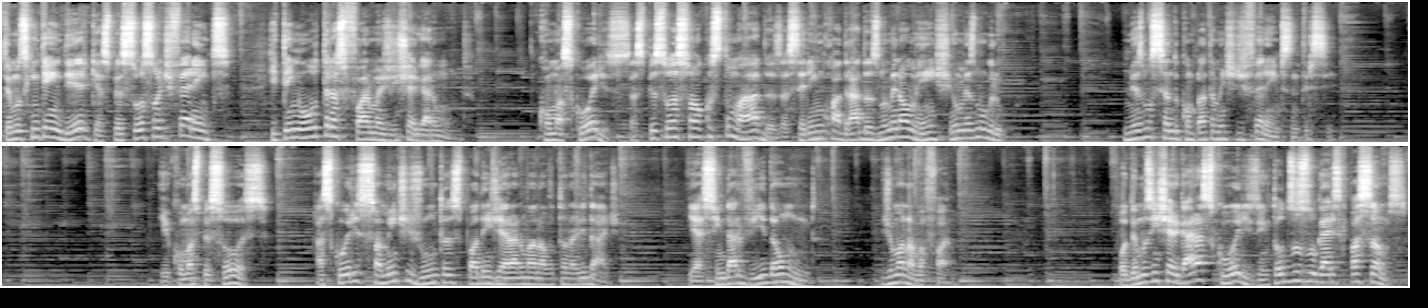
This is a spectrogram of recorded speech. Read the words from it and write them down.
Temos que entender que as pessoas são diferentes e têm outras formas de enxergar o mundo. Como as cores, as pessoas são acostumadas a serem enquadradas nominalmente em um mesmo grupo, mesmo sendo completamente diferentes entre si. E como as pessoas, as cores somente juntas podem gerar uma nova tonalidade e assim dar vida ao mundo de uma nova forma. Podemos enxergar as cores em todos os lugares que passamos,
